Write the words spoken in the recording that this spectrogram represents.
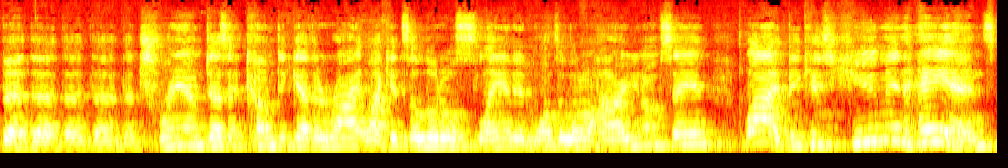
the, the, the, the, the trim doesn't come together right, like it's a little slanted, one's a little higher. You know what I'm saying? Why? Because human hands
